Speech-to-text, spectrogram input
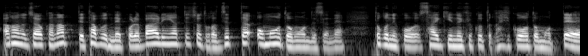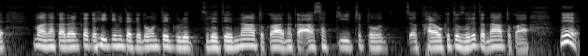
あかんのちゃうかなって多分ね、これバイオリンやってる人とか絶対思うと思うんですよね。特にこう、最近の曲とか弾こうと思って、まあなんか何回か弾いてみたけど音程ずれてんなとか、なんか、あ、さっきちょっとカラオケとずれたなとか、ね、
